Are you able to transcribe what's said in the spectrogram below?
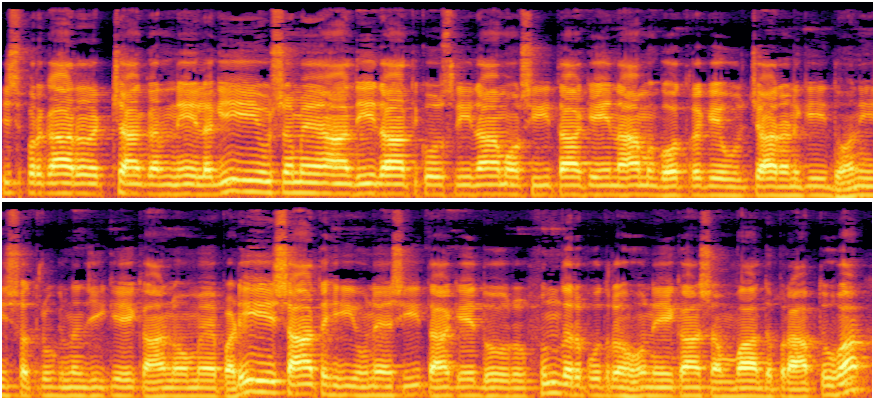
इस प्रकार रक्षा करने लगी, उस समय आधी रात को श्री राम और सीता के नाम गोत्र के उच्चारण की ध्वनि शत्रुघ्न जी के कानों में पड़ी। साथ ही उन्हें सीता के दो सुंदर पुत्र होने का संवाद प्राप्त हुआ।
